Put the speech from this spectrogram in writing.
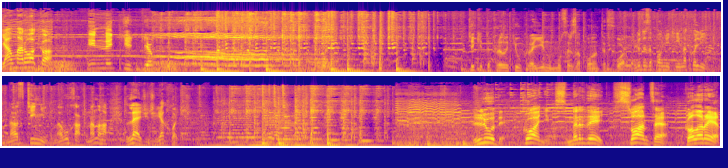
Я в Марокко. І не тільки. Тільки ти прилетів в Україну, мусиш заповнити форму. Люди заповнюють її на коліні, на стіні, на вухах, на ногах, лежачи, як хочеш. Люди, коні, смердить, сонце, колорит.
